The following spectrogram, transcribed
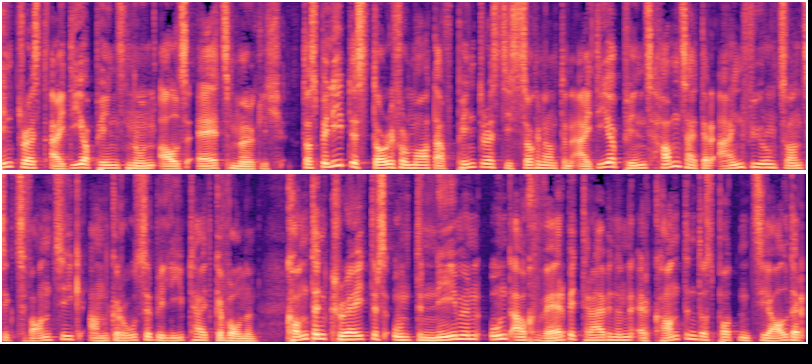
Pinterest Idea Pins nun als Ads möglich. Das beliebte Story-Format auf Pinterest, die sogenannten Idea Pins, haben seit der Einführung 2020 an großer Beliebtheit gewonnen. Content Creators, Unternehmen und auch Werbetreibenden erkannten das Potenzial der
